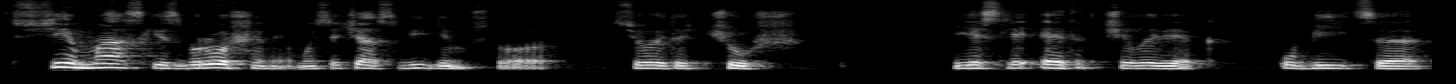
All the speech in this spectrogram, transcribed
все маски сброшены, мы сейчас видим, что все это чушь. Если этот человек, убийца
